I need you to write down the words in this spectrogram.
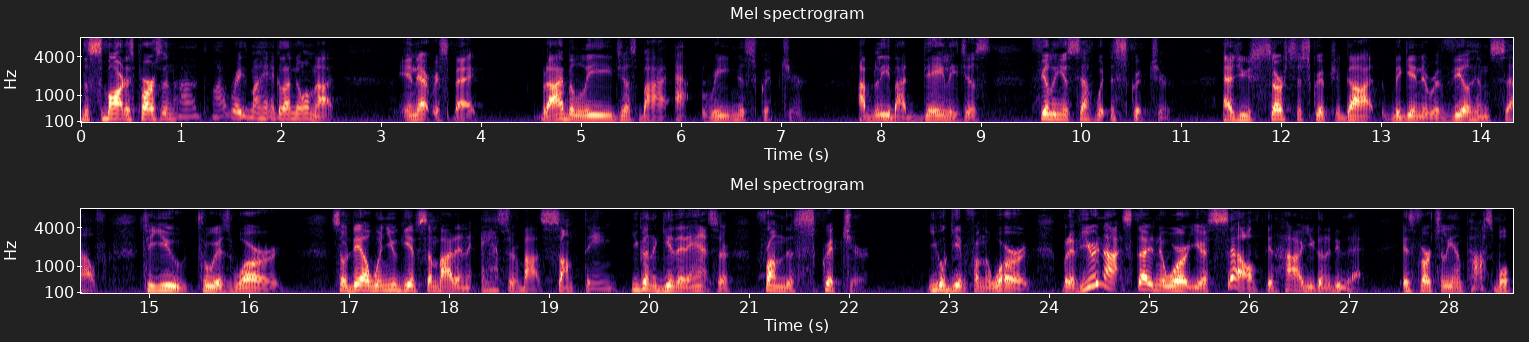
the smartest person. I, I raise my hand because I know I'm not in that respect. But I believe just by reading the scripture, I believe by daily just filling yourself with the scripture as you search the scripture, God begin to reveal himself to you through his word. So, Dale, when you give somebody an answer about something, you're going to give that answer from the scripture. You'll give it from the word. But if you're not studying the word yourself, then how are you going to do that? It's virtually impossible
